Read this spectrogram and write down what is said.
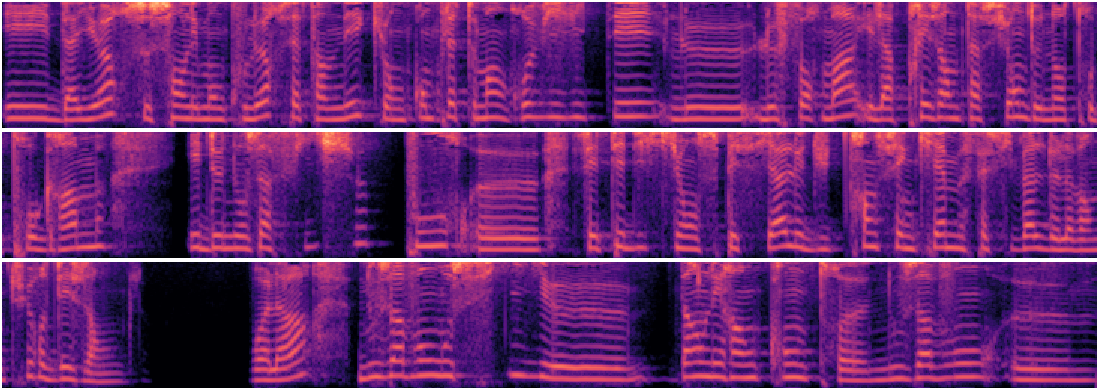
Et d'ailleurs, ce sont les monts couleurs cette année qui ont complètement revisité le, le format et la présentation de notre programme et de nos affiches pour euh, cette édition spéciale du 35e Festival de l'aventure des Angles. Voilà. Nous avons aussi, euh, dans les rencontres, nous avons euh,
